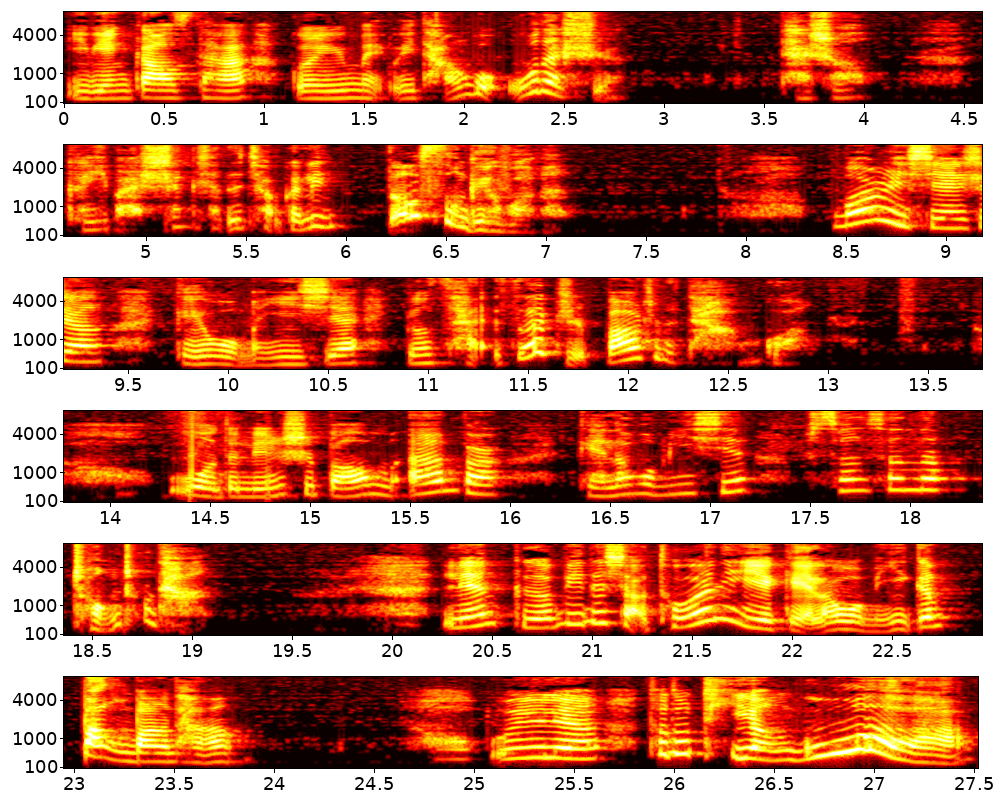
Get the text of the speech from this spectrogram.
一边告诉他关于美味糖果屋的事，他说：“可以把剩下的巧克力都送给我们。”莫瑞先生给我们一些用彩色纸包着的糖果。我的临时保姆 Amber 给了我们一些酸酸的虫虫糖。连隔壁的小托尼也给了我们一根棒棒糖。威廉他都舔过了。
